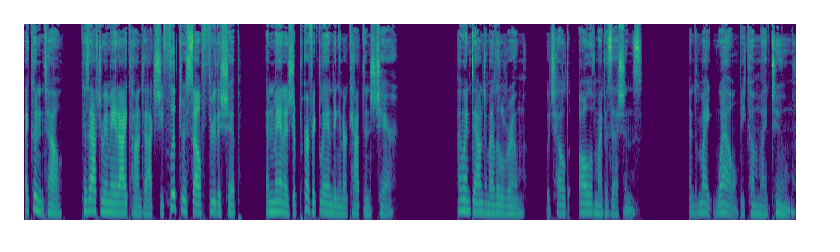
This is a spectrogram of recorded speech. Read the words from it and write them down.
I couldn't tell, because after we made eye contact, she flipped herself through the ship and managed a perfect landing in her captain's chair. I went down to my little room, which held all of my possessions, and might well become my tomb.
